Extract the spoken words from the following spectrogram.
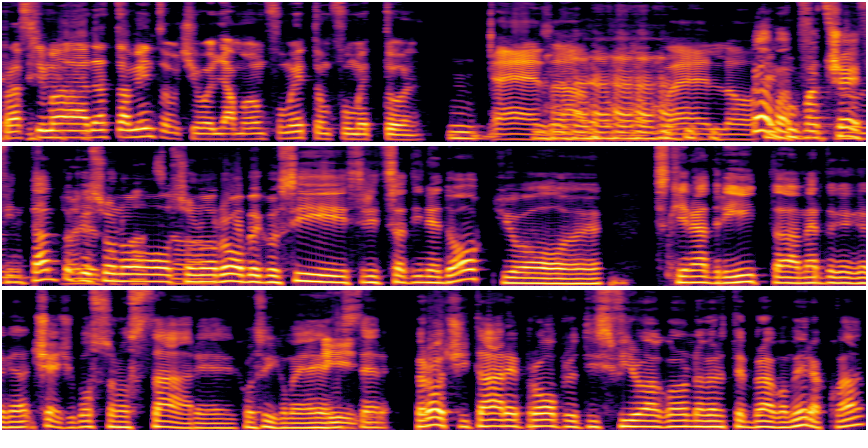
Prossimo adattamento ci vogliamo un fumetto e un fumettone. Mm. Eh, esatto. quello. No, ma pupazzone. cioè, fin tanto Voglio che sono, sono robe così strizzatine d'occhio, eh, schiena dritta, merda che caga- cioè ci possono stare così come Sì. easter. Però citare proprio ti sfido la colonna vertebrale com'era qua?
